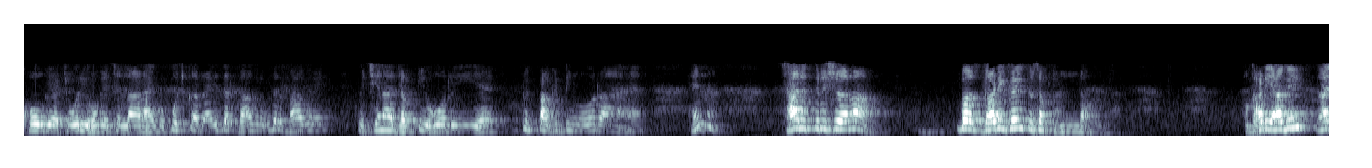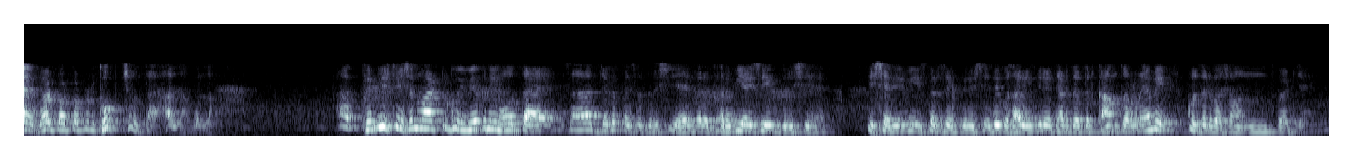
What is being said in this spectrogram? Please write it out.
खो गया चोरी हो गया चिल्ला रहा है कोई कुछ कर रहा है इधर भाग रहे उधर भाग रहे कोई छीना झपटी हो रही है पिक पॉकेटिंग हो रहा है है ना? सारे दृश्य है ना? बस गाड़ी गई तो सब ठंडा हो गया। गाड़ी आ गई बट बट बट खूब चलता है हल्ला गुल्ला। अब फिर भी स्टेशन मास्टर को विवेक नहीं होता है सारा जगत ऐसा दृश्य है मेरा घर भी ऐसे एक दृश्य है। इस शरीर भी इस तरह से दृश्य देखो, सारी इंद्रिय धड़ धड़ काम कर रहे हैं अभी। कुछ देर शांत बैठ जाएँगे,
